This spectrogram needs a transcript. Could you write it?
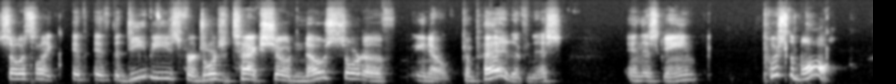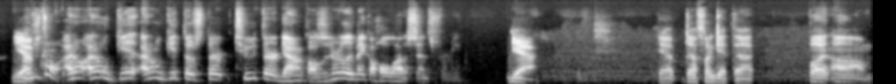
So it's like if, if the DBs for Georgia Tech showed no sort of, you know, competitiveness in this game, push the ball. yeah, I just don't I don't I don't get I don't get those third two third down calls. It didn't really make a whole lot of sense for me. yeah. Yep, definitely get that. But um,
